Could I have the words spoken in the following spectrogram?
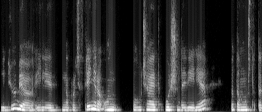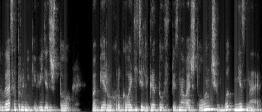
в YouTube или напротив тренера, он получает больше доверия, потому что тогда сотрудники видят, что, во-первых, руководитель готов признавать, что он чего-то не знает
